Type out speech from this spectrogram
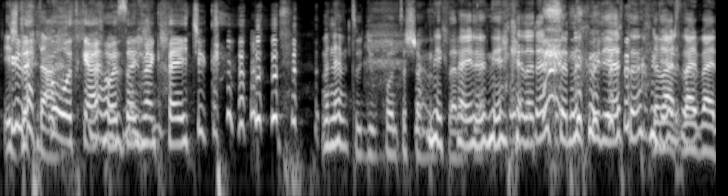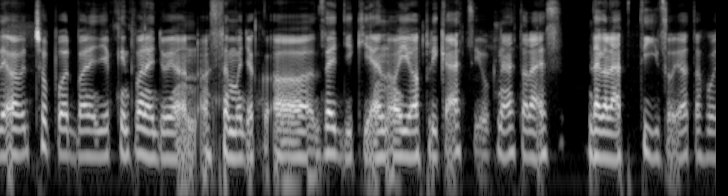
és külön diktál. kód kell hozzá, hogy megfejtsük. Mert nem tudjuk pontosan, Még fejlődnie kell a rendszernek, úgy értem. De várj, várj, várj, a csoportban egyébként van egy olyan, azt hiszem, hogy az egyik ilyen AI applikációknál találsz legalább tíz olyat, ahol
